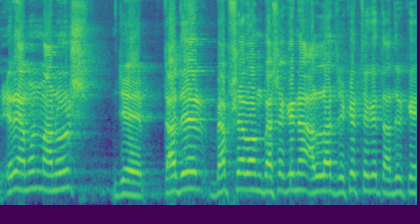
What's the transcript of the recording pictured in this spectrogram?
এরা এমন মানুষ যে তাদের ব্যবসা এবং বেচা কিনা আল্লাহর জেকের থেকে তাদেরকে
